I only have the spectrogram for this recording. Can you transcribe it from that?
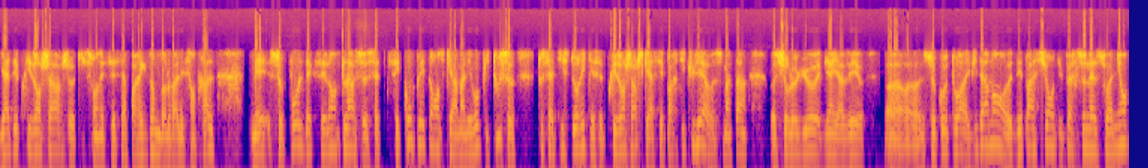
y y a des prises en charge qui sont nécessaires, par exemple dans le Valais central, mais ce pôle d'excellence là, ce, cette, ces compétences qu'il y a à Malévo, puis tout ce tout cet historique et cette prise en charge qui est assez particulière. Ce matin sur le lieu, eh bien il y avait euh, ce côtoie évidemment des patients, du personnel soignant,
